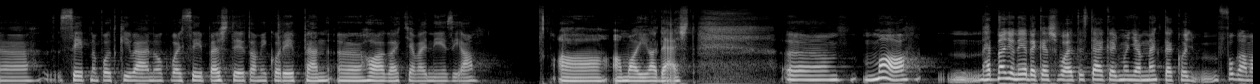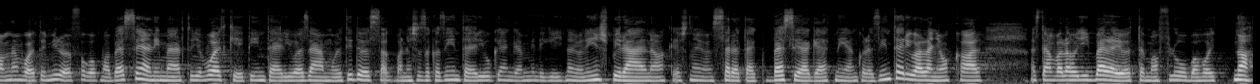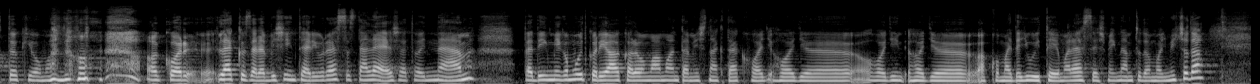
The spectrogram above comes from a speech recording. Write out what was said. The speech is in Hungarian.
szép napot kívánok, vagy szép estét, amikor éppen hallgatja, vagy nézi a, a, a mai adást. Ma, hát nagyon érdekes volt, ezt el kell, hogy mondjam nektek, hogy fogalmam nem volt, hogy miről fogok ma beszélni, mert ugye volt két interjú az elmúlt időszakban, és ezek az interjúk engem mindig így nagyon inspirálnak, és nagyon szeretek beszélgetni ilyenkor az interjú alanyokkal, aztán valahogy így belejöttem a flóba, hogy na, tök jó mondom, akkor legközelebb is interjú lesz, aztán leesett, hogy nem, pedig még a múltkori alkalommal mondtam is nektek, hogy, hogy, hogy, hogy, akkor majd egy új téma lesz, és még nem tudom, hogy micsoda,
